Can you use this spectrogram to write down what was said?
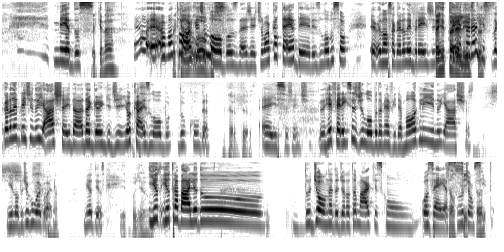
Medos. Porque, né? É, é uma Porque, toca né, lobos. de lobos, né, gente? Uma alcateia deles. Lobos são eu, nossa, agora eu lembrei de. Territorialistas. Territorialistas. Agora eu lembrei de Nuyasha e da, da gangue de yokais lobo, do Kuga. Meu Deus. É isso, gente. Referências de lobo da minha vida. Mogli e Nuyasha. E lobo de rua agora. Uhum. Meu Deus. E, e, o, e o trabalho do. Do John, né? Do Jonathan Marques com Oséias, o John Cito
